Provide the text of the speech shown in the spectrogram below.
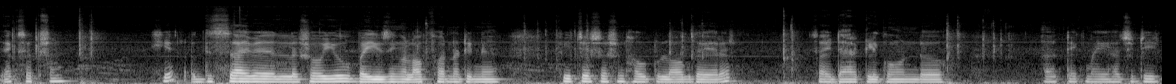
exception here. This I will show you by using a log4net in a future session how to log the error. So I directly go and uh, take my HTTP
